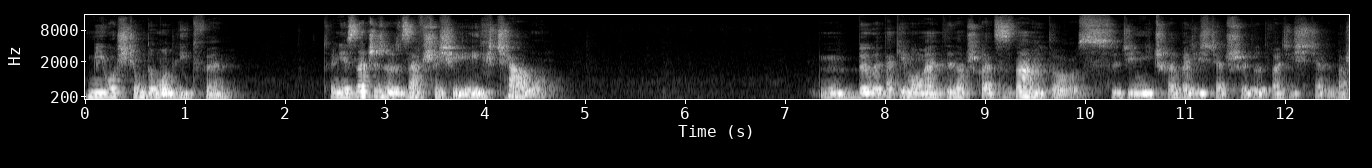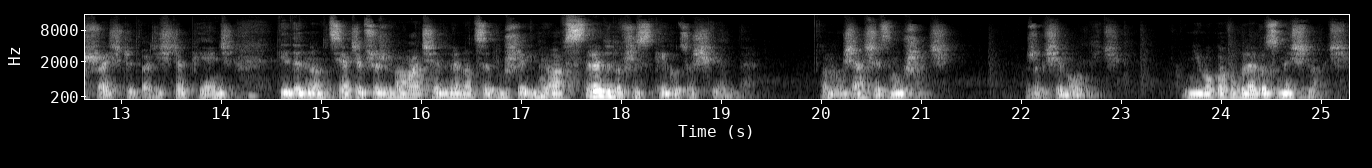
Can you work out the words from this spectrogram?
miłością do modlitwy. To nie znaczy, że zawsze się jej chciało. Były takie momenty, na przykład znamy to z dzienniczka 23 do 20, chyba 6 czy 25, kiedy w nowicjacie przeżywała ciemne noce duszy i miała wstręt do wszystkiego, co święte. Ona musiała się zmuszać, żeby się modlić. Nie mogła w ogóle rozmyślać.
